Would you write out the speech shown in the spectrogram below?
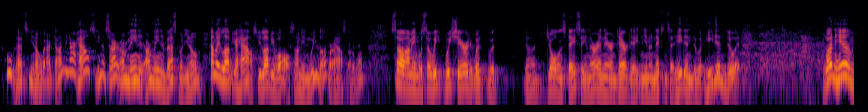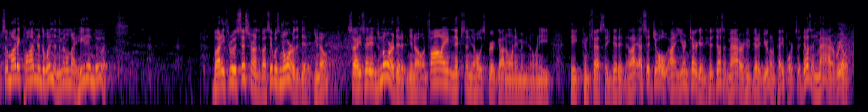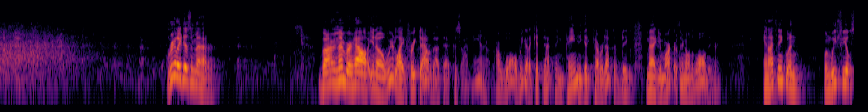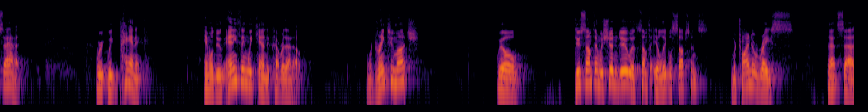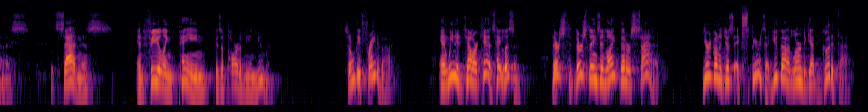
whew, that's, you know, our, I mean, our house, you know, it's our, our, main, our main investment, you know. How many love your house? You love your walls. I mean, we love our house, love our walls. So, I mean, so we, we shared it with, with uh, Joel and Stacy, and they're in there interrogating. You know, Nixon said he didn't do it. He didn't do it. it wasn't him. Somebody climbed in the window in the middle of the night. He didn't do it but he threw his sister under the bus. It was Nora that did it, you know. So he said, Nora did it, you know. And finally, Nixon, the Holy Spirit got on him, you know, and he, he confessed he did it. And I, I said, Joel, I, you're interrogating because it doesn't matter who did it. You're going to pay for it. So it doesn't matter, really. really doesn't matter. But I remember how, you know, we are like freaked out about that because, oh, ah, man, our, our, wall, we got to get that thing painted and get it covered up. The big magic marker thing on the wall there. And I think when when we feel sad, we we panic and we'll do anything we can to cover that up. We'll drink too much. We'll do something we shouldn't do with some illegal substance. We're trying to erase that sadness. But sadness and feeling pain is a part of being human. So don't be afraid about it. And we need to tell our kids hey, listen, there's, there's things in life that are sad. You're going to just experience that. You've got to learn to get good at that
